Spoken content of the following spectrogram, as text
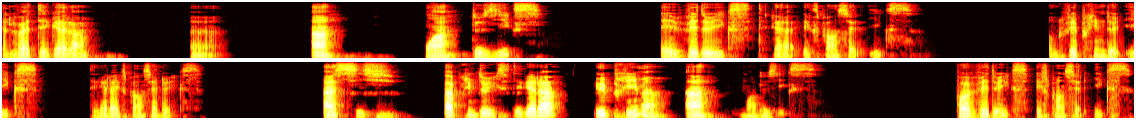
elle va être égale à 1 euh, moins 2x. Et v de x est égal à exponentielle x. Donc v' de x est égal à exponentielle de x. Ainsi, a' de x est égal à u', 1 moins 2x fois v de x exponentielle x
